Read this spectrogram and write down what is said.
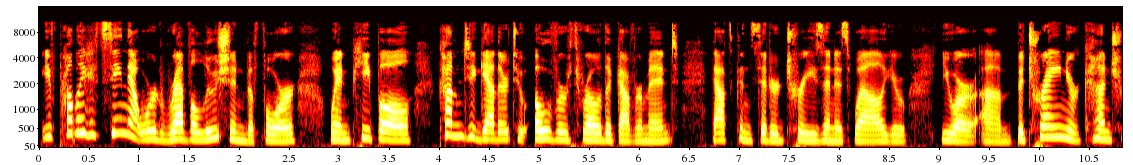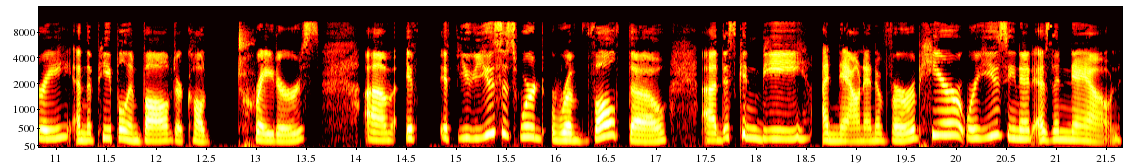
you've probably seen that word revolution before when people come together to overthrow the government. That's considered treason as well. You, you are um, betraying your country and the people involved are called traitors. Um, if if you use this word revolt, though, uh, this can be a noun and a verb. Here, we're using it as a noun.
